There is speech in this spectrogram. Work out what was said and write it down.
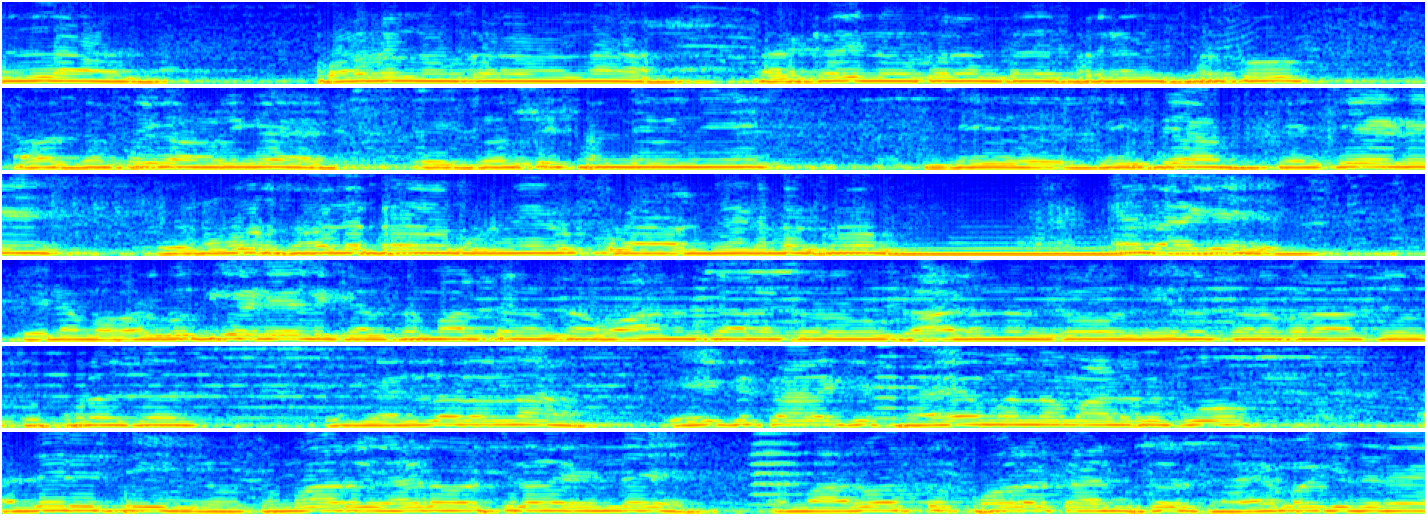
ಎಲ್ಲ ಪೌರ ನೌಕರರನ್ನು ಸರ್ಕಾರಿ ನೌಕರರು ಅಂತೇಳಿ ಪರಿಗಣಿಸಬೇಕು. ಅದರ ಜೊತೆಗೆ ಅವರಿಗೆ ಈ Jyothi Sanjeevini, G G P F K G I D ಈ ಮೂರು ಸೌಲಭ್ಯಗಳು ನೀಡು ನೀಡಬೇಕು. ಎರಡನೇದಾಗಿ ಈ ನಮ್ಮ ಹೊರಗುತ್ತಿಗೆ ಅಡಿಯಲ್ಲಿ ಕೆಲಸ ಮಾಡ್ತಕ್ಕಂಥ ವಾಹನ ಚಾಲಕರು, ಗಾರ್ಡನರ್ಸ್ಗಳು, ನೀರು ಸರಬರಾಜು, ಸೂಪರ್ವೈಸರ್ಸ್, ಈಗ ಎಲ್ಲರನ್ನ ಏಕಕಾಲಕ್ಕೆ ಖಾಯಮನ್ನು ಮಾಡಬೇಕು. ಅದೇ ರೀತಿ ಸುಮಾರು ಎರಡು ವರ್ಷಗಳ ಹಿಂದೆ ನಮ್ಮ ಅರವತ್ತು ಪೌರ ಕಾರ್ಮಿಕರು ಖಾಯಮಾಗಿದ್ದಾರೆ.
